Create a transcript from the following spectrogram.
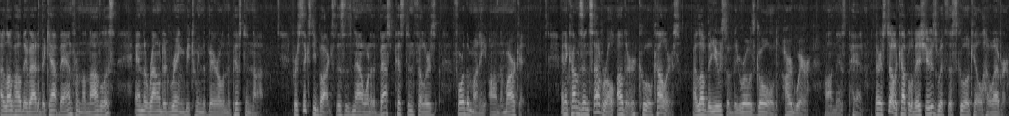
I love how they've added the cap band from the Nautilus and the rounded ring between the barrel and the piston knot. For 60 bucks, this is now one of the best piston fillers for the money on the market. And it comes in several other cool colors. I love the use of the rose gold hardware on this pen. There are still a couple of issues with the Schuylkill, however.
